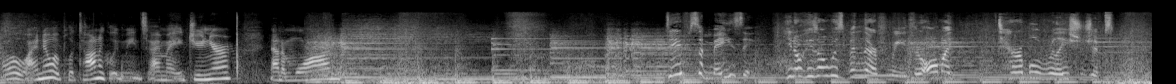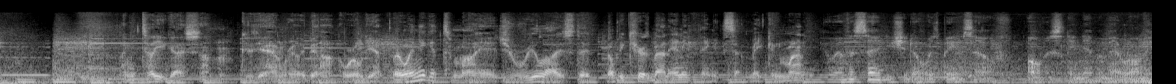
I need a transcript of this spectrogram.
Oh, I know what platonically means. I'm a junior, not a moron. Dave's amazing. You know, he's always been there for me through all my terrible relationships. Let me tell you guys something, because you haven't really been out in the world yet. But when you get to my age, you realize that nobody cares about anything except making money. Whoever said you should always be yourself obviously never met Ronnie.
